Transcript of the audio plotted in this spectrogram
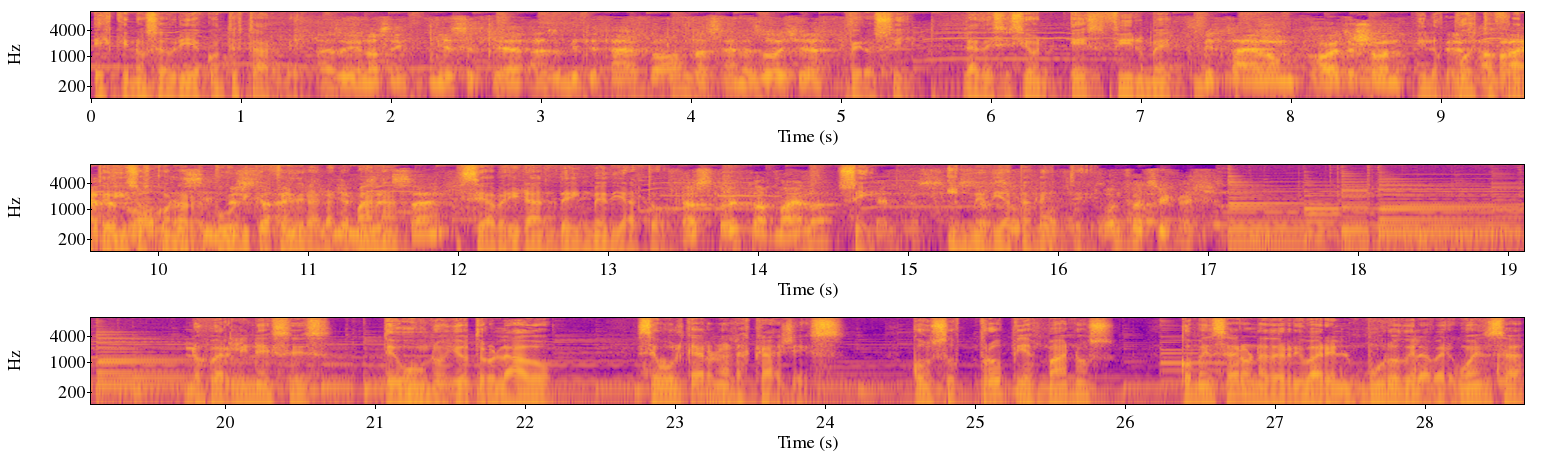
es que no sabría contestarle. Pero sí, la decisión es firme y los puestos fronterizos con la República Federal Alemana se abrirán de inmediato. Sí, inmediatamente. Los berlineses, de uno y otro lado, se volcaron a las calles. Con sus propias manos comenzaron a derribar el muro de la vergüenza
